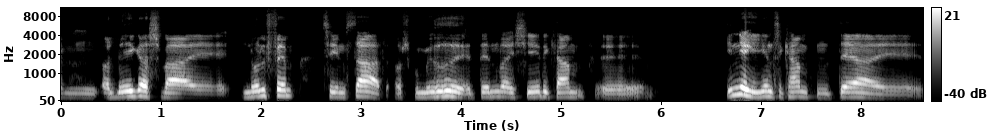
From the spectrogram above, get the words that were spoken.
um, og Lakers var øh, 0-5 til en start, og skulle møde øh, Denver i 6. kamp, øh, inden jeg gik ind til kampen, der, øh,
